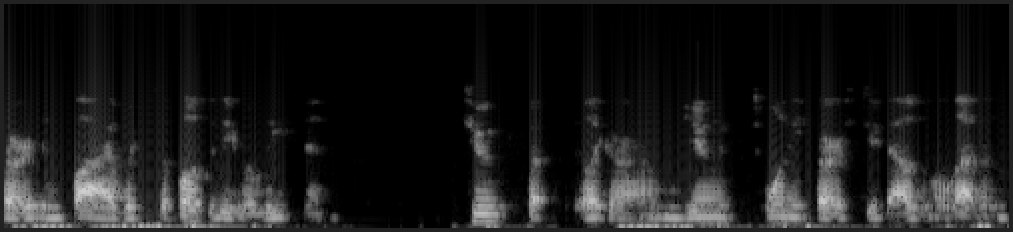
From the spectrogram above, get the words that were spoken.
version 5, which is supposed to be released in two, like around June 21st, 2011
